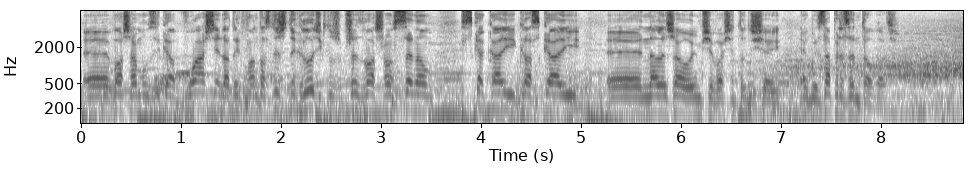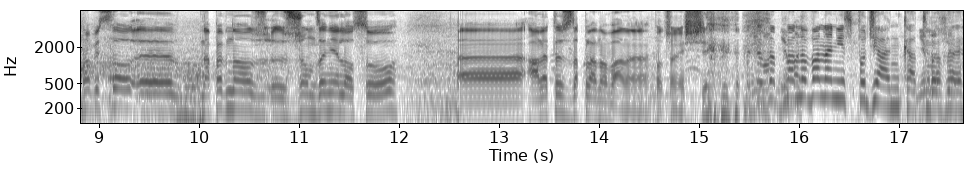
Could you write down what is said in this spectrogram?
e, wasza muzyka właśnie dla tych fantastycznych ludzi, którzy przed waszą sceną skakali i klaskali, e, należało im się właśnie to dzisiaj jakby zaprezentować. No wiesz co, e, na pewno zrządzenie losu, ale też zaplanowane po części. To zaplanowana niespodzianka Nie ma, trochę.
